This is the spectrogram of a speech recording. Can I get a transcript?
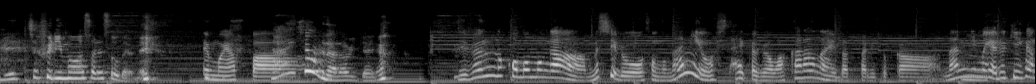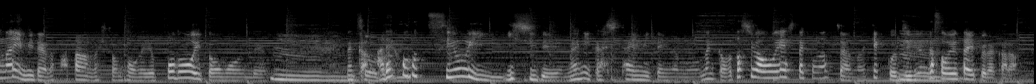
めっちゃ振り回されそうだよね。でもやっぱ大丈夫なの？みたいな自分の子供がむしろその何をしたいかがわからないだったりとか何にもやる気がないみたいなパターンの人の方がよっぽど多いと思うんで、うん、なんかあれほど強い意志で何かしたいみたいなのをなんか私は応援したくなっちゃうのは結構自分がそういうタイプだから。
